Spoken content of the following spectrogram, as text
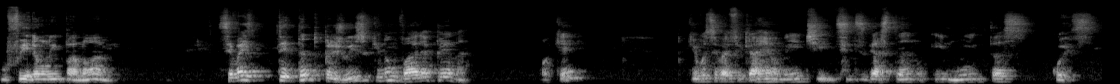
o feirão limpa nome. Você vai ter tanto prejuízo que não vale a pena, ok? Porque você vai ficar realmente se desgastando em muitas coisas.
